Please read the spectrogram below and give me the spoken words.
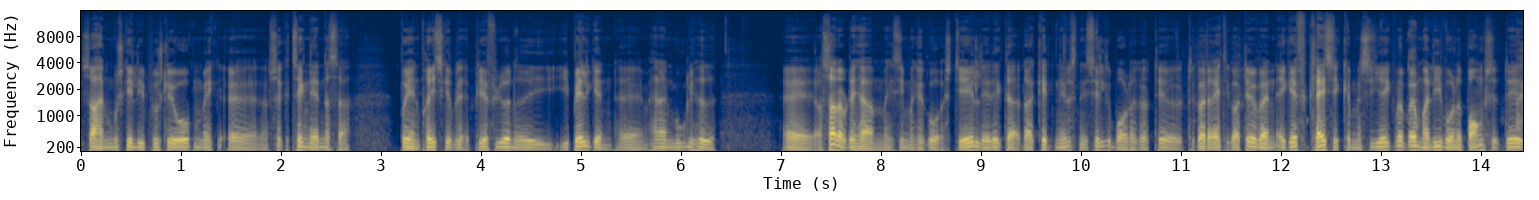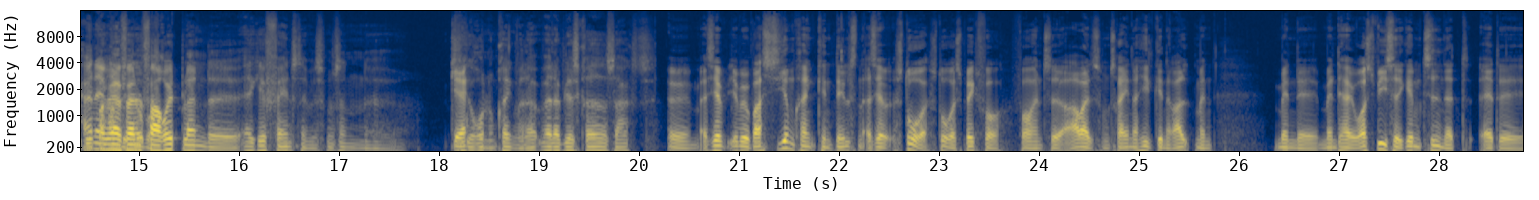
så er han måske lige pludselig åben, ikke? Øh, så kan tingene ændre sig. Brian Priske bl- bliver fyret nede i, i Belgien. Øh, han er en mulighed. Øh, og så er der jo det her, man kan sige, man kan gå og stjæle lidt, ikke? Der, der er Kent Nielsen i Silkeborg, der gør det, jo, det gør det rigtig godt. Det vil være en AGF Classic, kan man sige, ikke? Hvem, har lige vundet bronze? Det, det Han bare er i hvert det fald håber. favorit blandt øh, AGF-fansene, hvis man sådan øh, kigger Ja. rundt omkring, hvad der, hvad der bliver skrevet og sagt. Øh, altså jeg, jeg vil jo bare sige omkring Kent Nielsen, altså jeg stor, stor respekt for, for hans øh, arbejde som træner helt generelt, men, men, øh, men det har jo også vist sig igennem tiden, at, at, øh,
